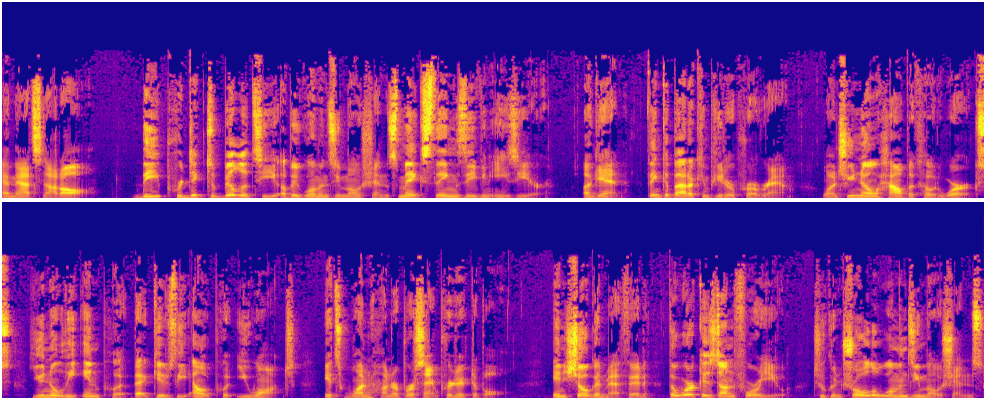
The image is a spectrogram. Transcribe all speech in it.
And that's not all. The predictability of a woman's emotions makes things even easier. Again, think about a computer program. Once you know how the code works, you know the input that gives the output you want. It's 100% predictable. In Shogun Method, the work is done for you. To control a woman's emotions,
